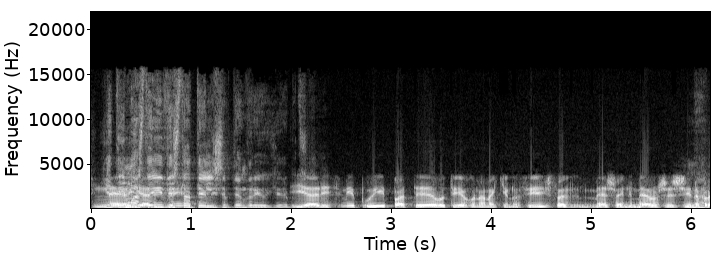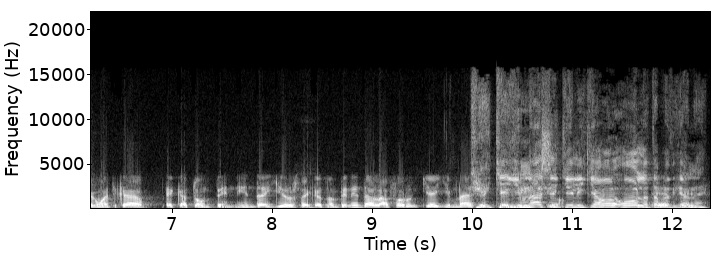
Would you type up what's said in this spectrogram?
Ναι, Γιατί οι είμαστε αριθμοί- ήδη στα τέλη Σεπτεμβρίου, κύριε Οι Πουτσέλη. αριθμοί που είπατε ότι έχουν ανακοινωθεί στα μέσα ενημέρωσης είναι Ναι. πραγματικά 150, γύρω στα 150, αλλά αφορούν και γυμνάσιο Και, και γυμνάσια και ηλικία, ό- όλα τα Έτσι. παιδιά, ναι.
